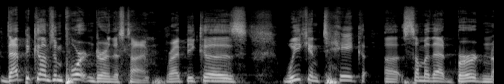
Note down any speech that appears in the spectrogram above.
that becomes important during this time, right? Because we can take uh, some of that burden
